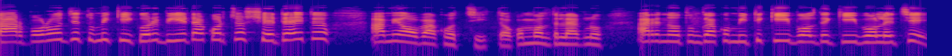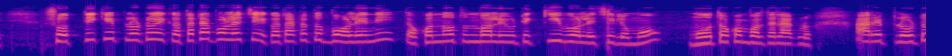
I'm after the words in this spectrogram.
তারপরেও যে তুমি কি করে বিয়েটা করছ সেটাই তো আমি অবাক হচ্ছি। তখন বলতে লাগল, আরে নতুন কাকু মিটি কি বলতে, কি বলেছে? সত্যি কি প্লোটো এই কথাটা বলেছে? এই কথাটা তো বলেনি। তখন নতুন বলে উঠে, কি বলেছিল মো? মো তখন বলতে লাগল, আরে প্লোটো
